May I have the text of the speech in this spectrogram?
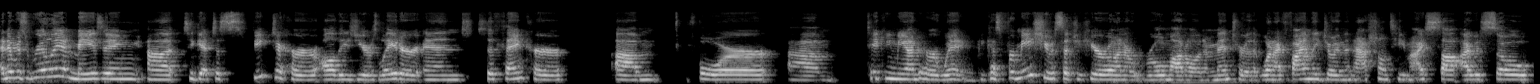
And it was really amazing uh, to get to speak to her all these years later and to thank her um, for um, taking me under her wing. Because for me, she was such a hero and a role model and a mentor that when I finally joined the national team, I saw I was so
